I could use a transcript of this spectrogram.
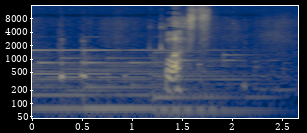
Клас.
